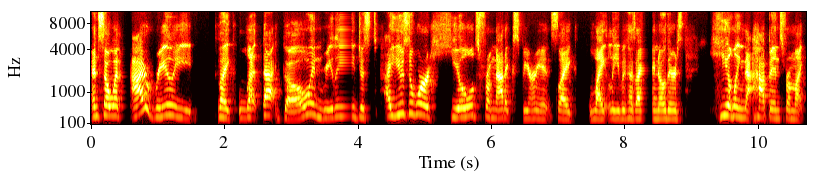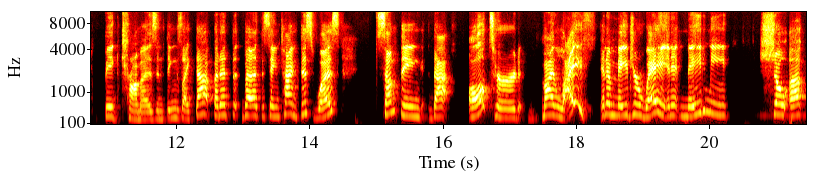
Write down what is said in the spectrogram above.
And so when I really like let that go and really just I use the word healed from that experience like lightly because I know there's healing that happens from like big traumas and things like that but at the, but at the same time this was something that altered my life in a major way and it made me show up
